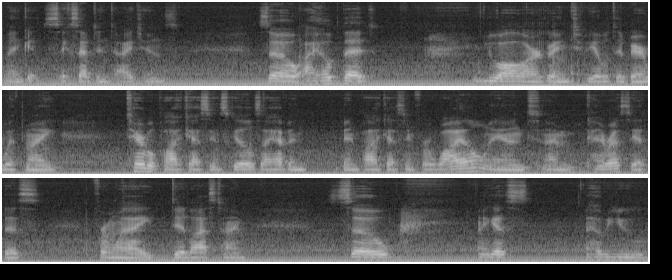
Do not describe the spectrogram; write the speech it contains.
when it gets accepted into iTunes. So I hope that you all are going to be able to bear with my terrible podcasting skills. I haven't been podcasting for a while and I'm kind of rusty at this from what I did last time. So I guess I hope you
